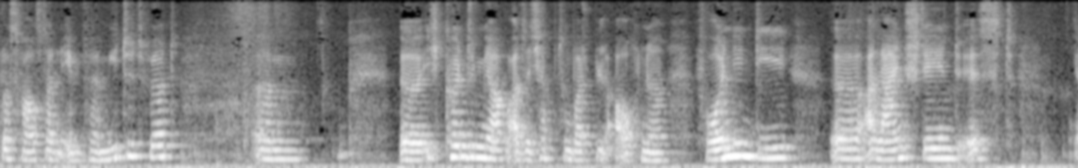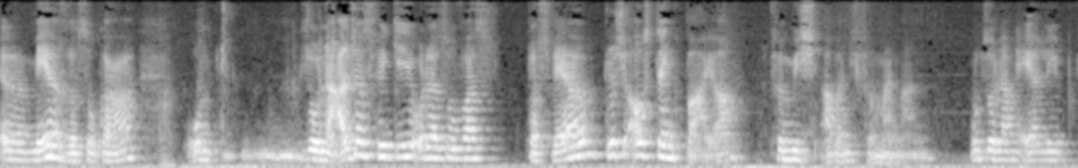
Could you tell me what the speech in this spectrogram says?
das Haus dann eben vermietet wird. Ähm, äh, ich könnte mir auch, also ich habe zum Beispiel auch eine Freundin, die äh, alleinstehend ist, äh, mehrere sogar. Und so eine Alters-WG oder sowas, das wäre durchaus denkbar, ja. Für mich, aber nicht für meinen Mann. Und solange er lebt,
